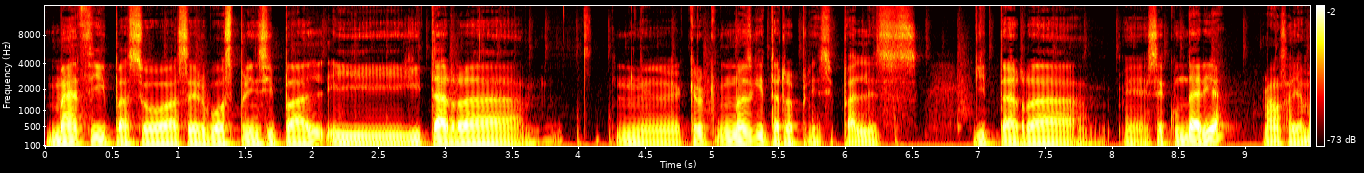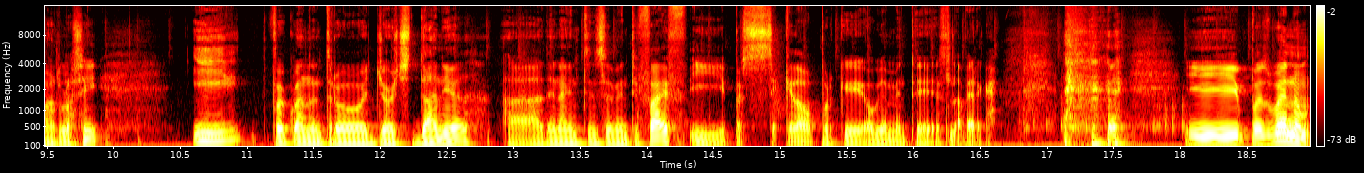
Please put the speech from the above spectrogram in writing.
Matthew pasó a ser voz principal y guitarra, mm, creo que no es guitarra principal, es guitarra eh, secundaria, vamos a llamarlo así. Y fue cuando entró George Daniel a The 1975 y pues se quedó porque obviamente es la verga. y pues bueno,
